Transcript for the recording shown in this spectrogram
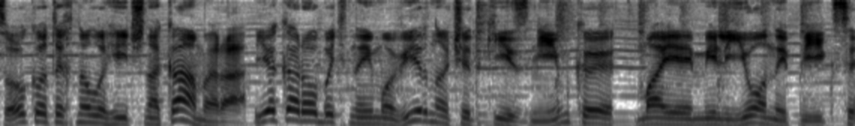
Високотехнологічна камера, яка робить неймовірно чіткі знімки, має мільйони пікселів.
